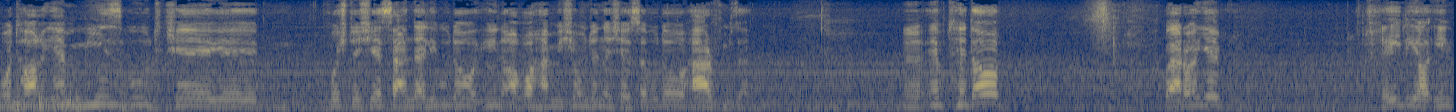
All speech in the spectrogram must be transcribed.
اتاق یه میز بود که پشتش یه صندلی بود و این آقا همیشه اونجا نشسته بود و حرف می‌زد. ابتدا برای خیلی ها این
